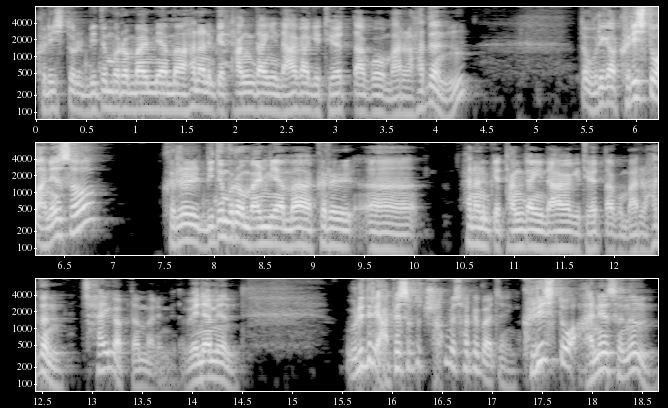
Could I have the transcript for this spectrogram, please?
그리스도를 믿음으로 말미암아 하나님께 당당히 나아가게 되었다고 말을 하든 또 우리가 그리스도 안에서 그를 믿음으로 말미암아 그를 어, 하나님께 당당히 나아가게 되었다고 말을 하든 차이가 없단 말입니다. 왜냐하면 우리들이 앞에서부터 쭉 살펴봤잖아요. 그리스도 안에서는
